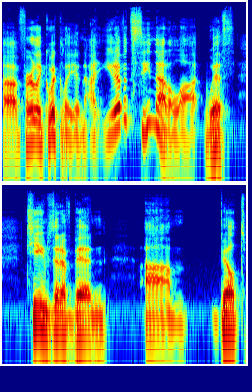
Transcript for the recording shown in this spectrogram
uh, fairly quickly. And I, you haven't seen that a lot with teams that have been um, built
